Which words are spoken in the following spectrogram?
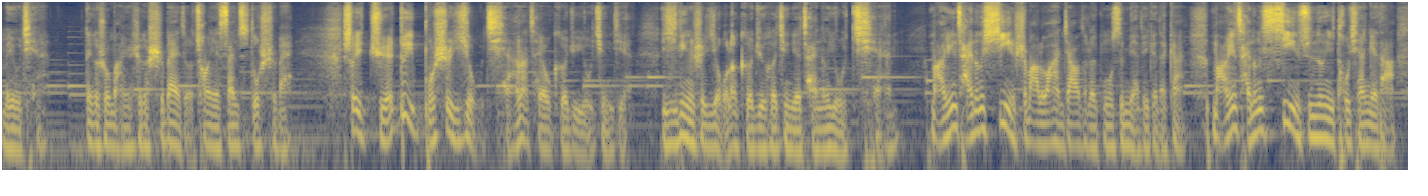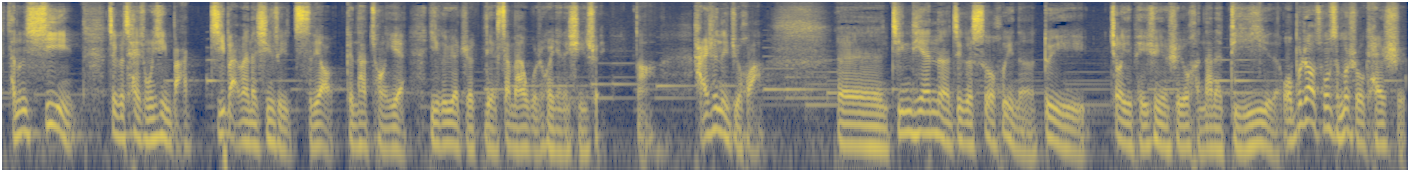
没有钱，那个时候马云是个失败者，创业三次都失败，所以绝对不是有钱了才有格局有境界，一定是有了格局和境界才能有钱。马云才能吸引十八罗汉加入他的公司，免费给他干；马云才能吸引孙正义投钱给他，才能吸引这个蔡崇信把几百万的薪水辞掉跟他创业，一个月只领三百五十块钱的薪水啊！还是那句话，嗯，今天呢，这个社会呢，对教育培训是有很大的敌意的。我不知道从什么时候开始，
